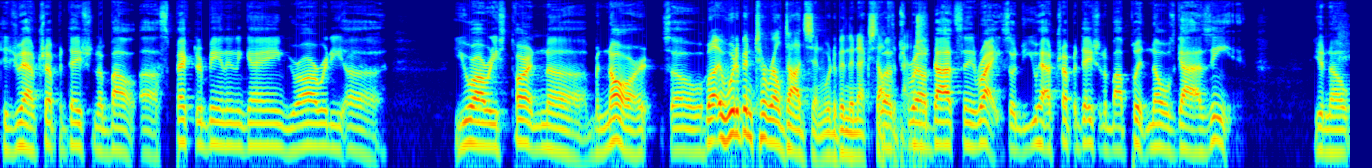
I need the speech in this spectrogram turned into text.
Did you have trepidation about uh Spector being in the game? You're already uh you were already starting uh Bernard, so well, it would have been Terrell Dodson would have been the next off the bench. Tyrel Dodson, right? So do you have trepidation about putting those guys in? You know,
